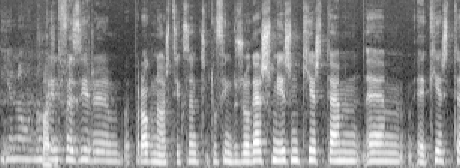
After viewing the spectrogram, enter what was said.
E eu não, não claro. querendo fazer uh, prognósticos antes do fim do jogo, acho mesmo que esta, um, que esta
